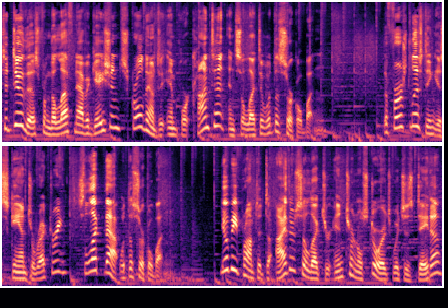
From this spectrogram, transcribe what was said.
To do this, from the left navigation, scroll down to Import Content and select it with the circle button. The first listing is Scan Directory, select that with the circle button. You'll be prompted to either select your internal storage, which is data,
